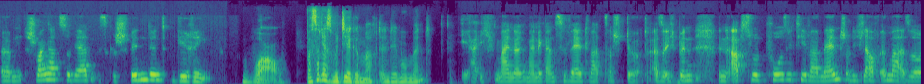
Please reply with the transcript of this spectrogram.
ähm, schwanger zu werden, ist geschwindend gering. Wow. Was hat das mit dir gemacht in dem Moment? Ja, ich meine, meine ganze Welt war zerstört. Also ich bin ein absolut positiver Mensch und ich laufe immer, also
